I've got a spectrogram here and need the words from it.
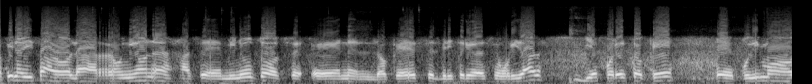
Ha finalizado la reunión hace minutos en lo que es el Ministerio de Seguridad y es por eso que eh, pudimos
